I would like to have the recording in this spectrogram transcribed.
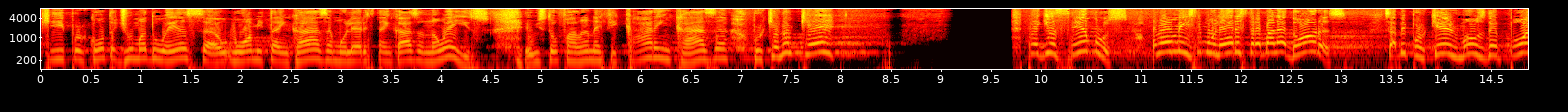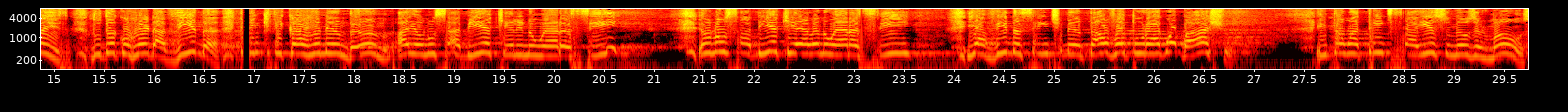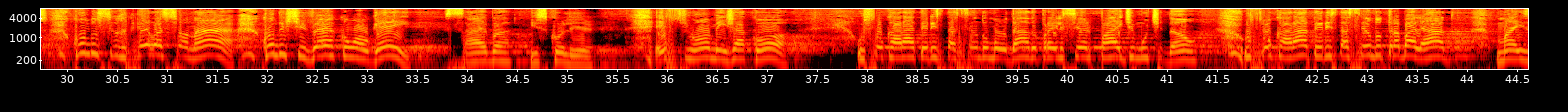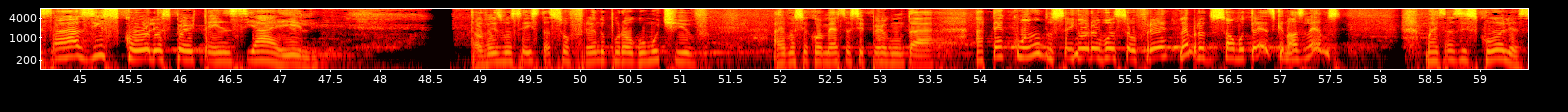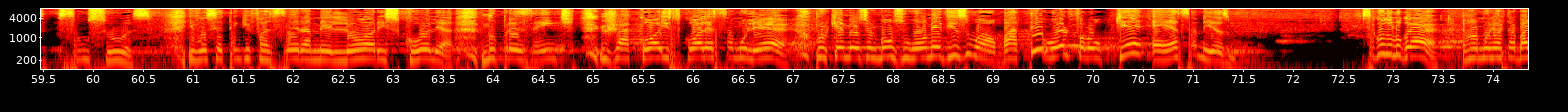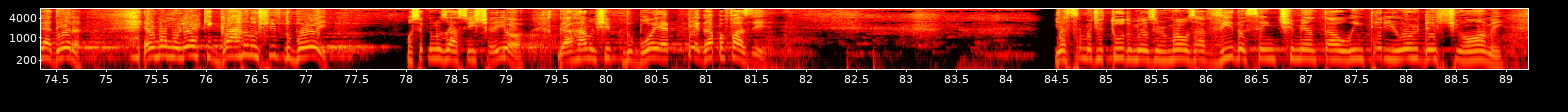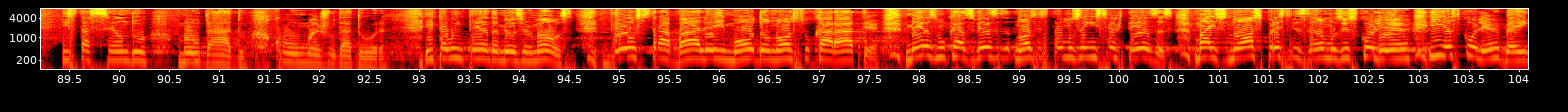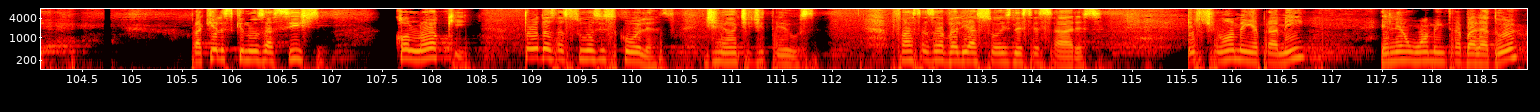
que por conta de uma doença o homem está em casa, a mulher está em casa, não é isso. Eu estou falando é ficar em casa porque não quer. Pegue exemplos, homens e mulheres trabalhadoras. Sabe por quê, irmãos? Depois, do decorrer da vida, tem que ficar remendando. Ah, eu não sabia que ele não era assim. Eu não sabia que ela não era assim. E a vida sentimental vai por água abaixo. Então atente-se a isso, meus irmãos. Quando se relacionar, quando estiver com alguém, saiba escolher. Este homem, Jacó, o seu caráter está sendo moldado para ele ser pai de multidão. O seu caráter está sendo trabalhado, mas as escolhas pertencem a ele. Talvez você está sofrendo por algum motivo. Aí você começa a se perguntar: até quando, Senhor, eu vou sofrer? Lembra do Salmo 13 que nós lemos? Mas as escolhas são suas. E você tem que fazer a melhor escolha no presente. Jacó escolhe essa mulher. Porque, meus irmãos, o homem é visual. Bateu o olho e falou: o que? É essa mesmo. Segundo lugar, é uma mulher trabalhadeira. É uma mulher que garra no chifre do boi. Você que nos assiste aí, ó, garrar no chifre do boi é pegar para fazer. E acima de tudo, meus irmãos, a vida sentimental, o interior deste homem está sendo moldado com uma ajudadora. Então entenda, meus irmãos, Deus trabalha e molda o nosso caráter, mesmo que às vezes nós estamos em incertezas, mas nós precisamos escolher e escolher bem. Para aqueles que nos assistem, coloque todas as suas escolhas diante de Deus Faça as avaliações necessárias. Este homem é para mim? Ele é um homem trabalhador?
